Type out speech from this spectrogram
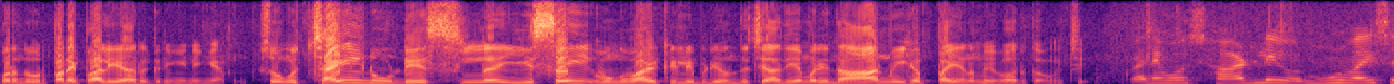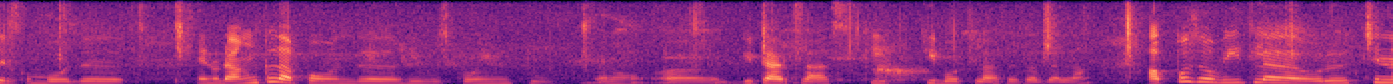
பிறந்த ஒரு படைப்பாளியாக இருக்கிறீங்க நீங்கள் ஸோ உங்கள் சைல்டுஹுட் டேஸில் இசை உங்கள் வாழ்க்கையில் இப்படி வந்துச்சு? அதே மாதிரி இந்த ஆன்மீக பயணம் எவ்வாறு was hardly ஒரு மூணு வயசு இருக்கும்போது என்னோட அங்கிள் அப்போ வந்து he was going to guitar class key keyboard classes அதெல்லாம். அப்போ ஸோ வீட்டில் ஒரு சின்ன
